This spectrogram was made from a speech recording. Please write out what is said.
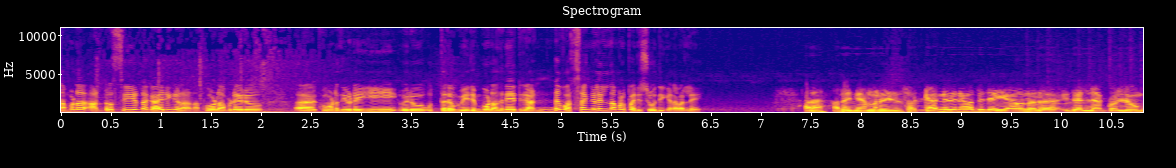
നമ്മൾ അഡ്രസ്സ് ചെയ്യേണ്ട കാര്യങ്ങളാണ്. അപ്പോൾ അവിടെ ഒരു കോടതിയുടെ ഈ ഒരു ഉത്തരവ് വരുമ്പോൾ അതിനെ രണ്ട് വശങ്ങളിൽ നമ്മൾ പരിശോധിക്കണം അല്ലേ? അല്ല അതെ ഞാൻ പറഞ്ഞത് സർക്കാരിന് ഇതിനകത്ത് ചെയ്യാവുന്നത് ഇതെല്ലാ കൊല്ലവും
